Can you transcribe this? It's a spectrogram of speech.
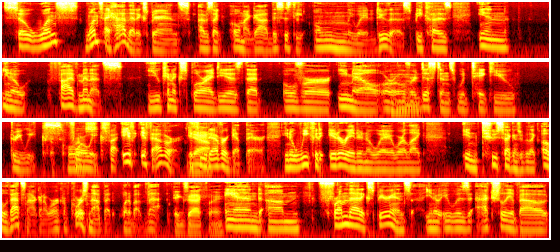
So once once I had that experience, I was like, "Oh my god, this is the only way to do this because in, you know, 5 minutes you can explore ideas that over email or over distance would take you 3 weeks, 4 weeks, five, if if ever, if Yeah. you'd ever get there. You know, we could iterate in a way where like in 2 seconds we'd be like, "Oh, that's not going to work. Of course not, but what about that?" exactly. And um, from that experience, you know, it was actually about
